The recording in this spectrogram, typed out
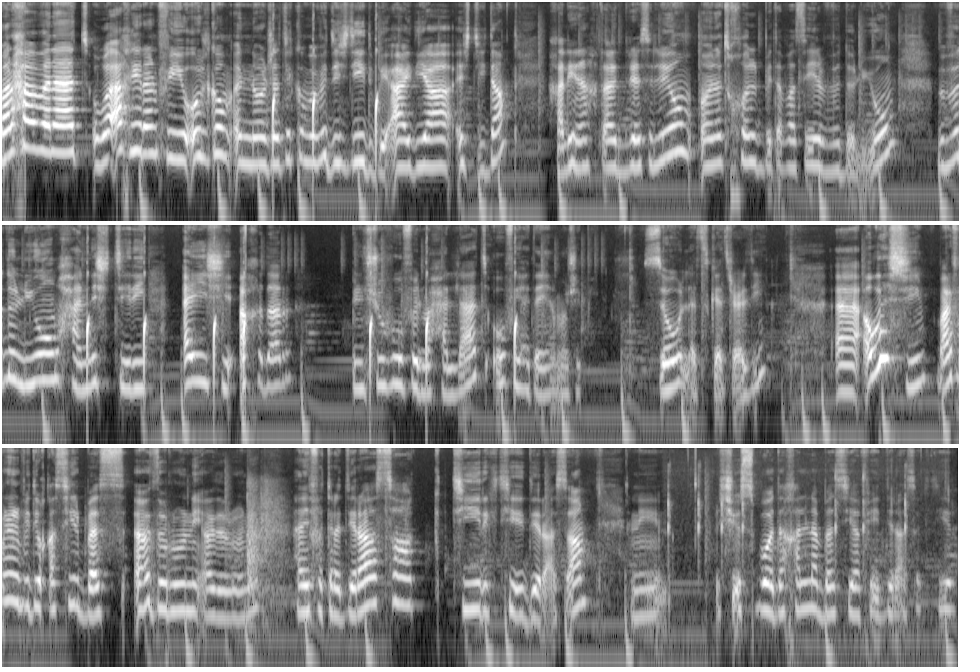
مرحبا بنات وأخيرا في لكم إنه جاتكم بفيديو جديد بآيديا جديدة. خلينا نختار درس اليوم وندخل بتفاصيل فيديو اليوم. بفيديو اليوم حنشتري أي شيء أخضر بنشوفه في المحلات وفي هدايا المعجبين so let's get ready. uh, أول شيء بعرف إنه الفيديو قصير بس اعذروني اعذروني. هذه فترة دراسة كتير كتير دراسة. يعني شي أسبوع دخلنا بس يا في دراسة كتير.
